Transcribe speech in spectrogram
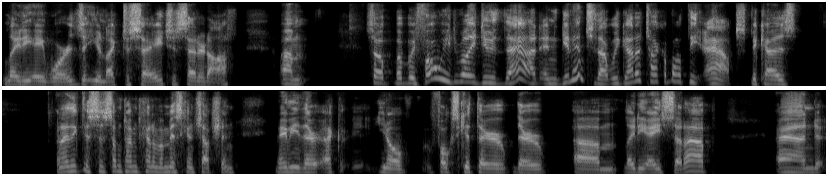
Lady A words that you'd like to say to set it off. Um, so, but before we really do that and get into that, we got to talk about the apps because and I think this is sometimes kind of a misconception. Maybe they're, you know, folks get their their um, Lady A set up, and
